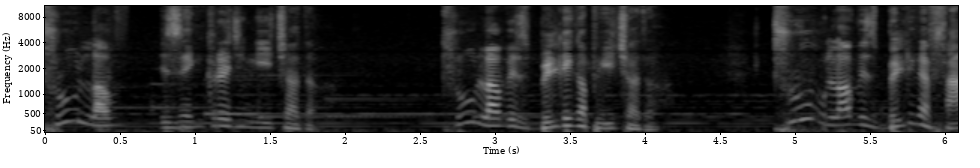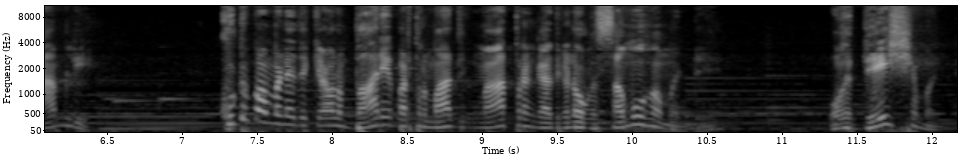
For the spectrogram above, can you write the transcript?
True love is encouraging each other true love is building up each other true love is building a family కుటుంబం అనేది కేవలం భార్య భర్తలు మాత్రం మాత్రం కాదు కానీ ఒక సమూహం అండి. ఒక దేశం అండి.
